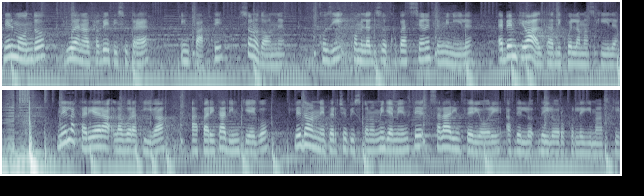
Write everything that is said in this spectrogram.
Nel mondo, due analfabeti su tre, infatti, sono donne, così come la disoccupazione femminile è ben più alta di quella maschile. Nella carriera lavorativa, a parità di impiego, le donne percepiscono mediamente salari inferiori a dello, dei loro colleghi maschi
